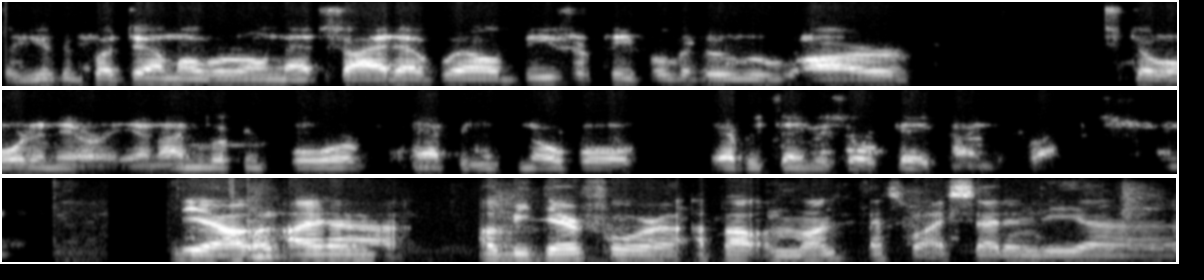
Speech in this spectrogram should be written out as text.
So you can put them over on that side of, well, these are people who are still ordinary, and I'm looking for happy, noble, everything is okay kind of practice. Yeah, I'll, I uh, I'll be there for uh, about a month. That's what I said in the. Uh,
